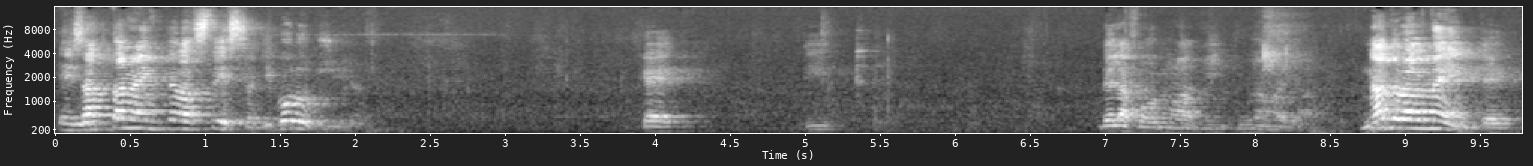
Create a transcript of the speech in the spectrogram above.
esattamente la stessa tipologia okay, di, della formula di una variabile. Naturalmente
